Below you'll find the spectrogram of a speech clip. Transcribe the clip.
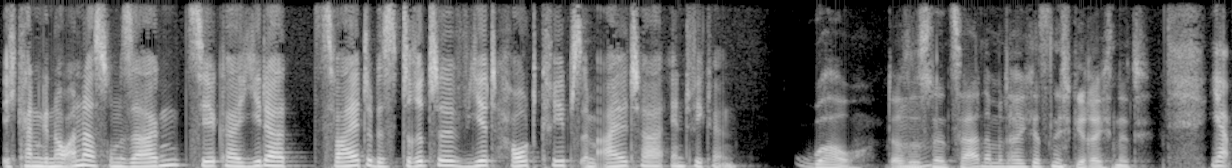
ich kann genau andersrum sagen, circa jeder zweite bis dritte wird Hautkrebs im Alter entwickeln. Wow, das mhm. ist eine Zahl, damit habe ich jetzt nicht gerechnet. Ja,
